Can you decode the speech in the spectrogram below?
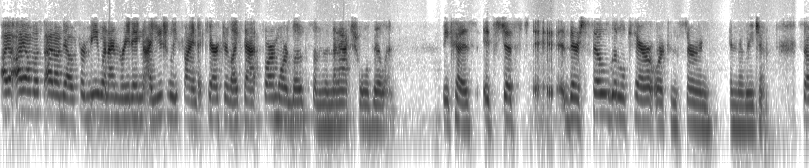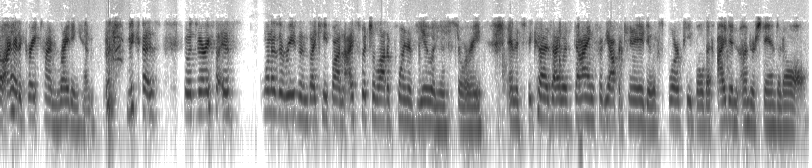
I, I almost I don't know. For me, when I'm reading, I usually find a character like that far more loathsome than an actual villain, because it's just there's so little care or concern in the region. So I had a great time writing him because it was very fun. It's one of the reasons I keep on. I switch a lot of point of view in this story, and it's because I was dying for the opportunity to explore people that I didn't understand at all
